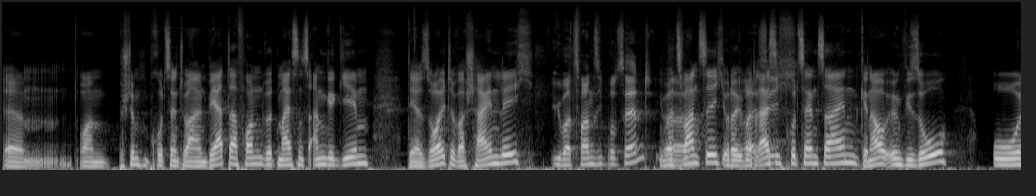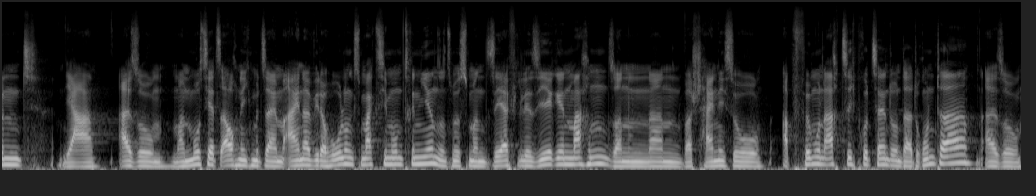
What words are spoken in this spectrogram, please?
ähm, oder einen bestimmten prozentualen Wert davon wird meistens angegeben. Der sollte wahrscheinlich Über 20 Prozent? über 20 oder über 30 Prozent sein, genau, irgendwie so. Und ja, also man muss jetzt auch nicht mit seinem einer Wiederholungsmaximum trainieren, sonst müsste man sehr viele Serien machen, sondern wahrscheinlich so ab 85 Prozent und darunter. Also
